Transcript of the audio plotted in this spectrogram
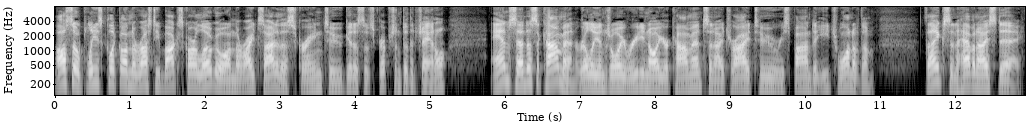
Also, please click on the Rusty Boxcar logo on the right side of the screen to get a subscription to the channel. And send us a comment. Really enjoy reading all your comments, and I try to respond to each one of them. Thanks, and have a nice day.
